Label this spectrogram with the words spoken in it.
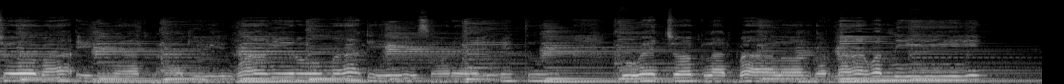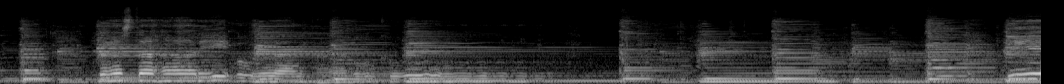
coba ingat lagi wangi rumah di sore itu. Kue coklat balon warna-warni Pesta hari ulang tahunku. Di mana pun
